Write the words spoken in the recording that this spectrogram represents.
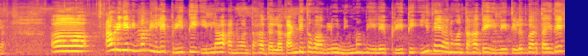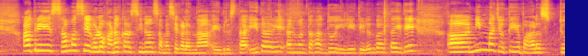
ಯಾ. ಆ, ಅವರಿಗೆ ನಿಮ್ಮ ಮೇಲೆ ಪ್ರೀತಿ ಇಲ್ಲ ಅನ್ನುವಂತಹದ್ದಲ್ಲ. ಖಂಡಿತವಾಗಲೂ ನಿಮ್ಮ ಮೇಲೆ ಪ್ರೀತಿ ಇದೆ ಅನ್ನುವಂತಹದ್ದೇ ಇಲ್ಲಿ ತಿಳಿದು ಬರ್ತಾ ಇದೆ. ಆದರೆ ಸಮಸ್ಯೆಗಳು ಹಣಕಾಸಿನ ಸಮಸ್ಯೆಗಳನ್ನು ಎದುರಿಸ್ತಾ ಇದ್ದಾರೆ ಅನ್ನುವಂತಹದ್ದು ಇಲ್ಲಿ ತಿಳಿದು ಬರ್ತಾ ಇದೆ. ನಿಮ್ಮ ಜೊತೆ ಬಹಳಷ್ಟು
